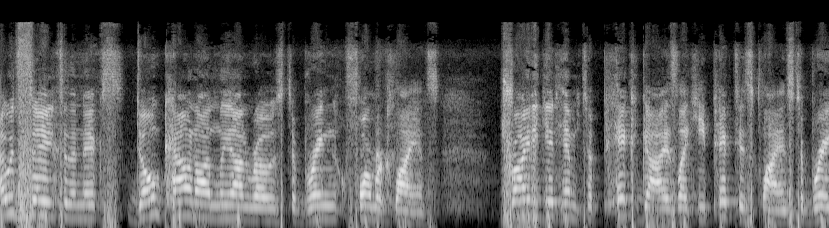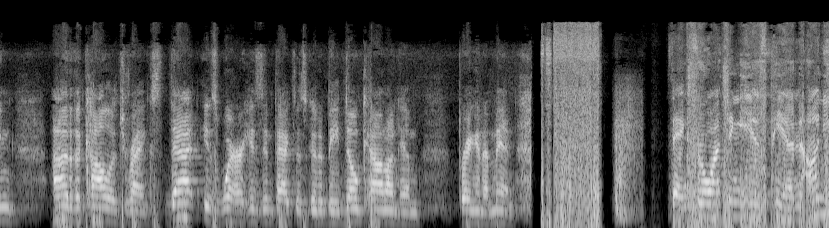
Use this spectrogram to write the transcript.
I would say to the Knicks, don't count on Leon Rose to bring former clients. Try to get him to pick guys like he picked his clients to bring out of the college ranks. That is where his impact is going to be. Don't count on him bringing them in. Thanks for watching ESPN on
